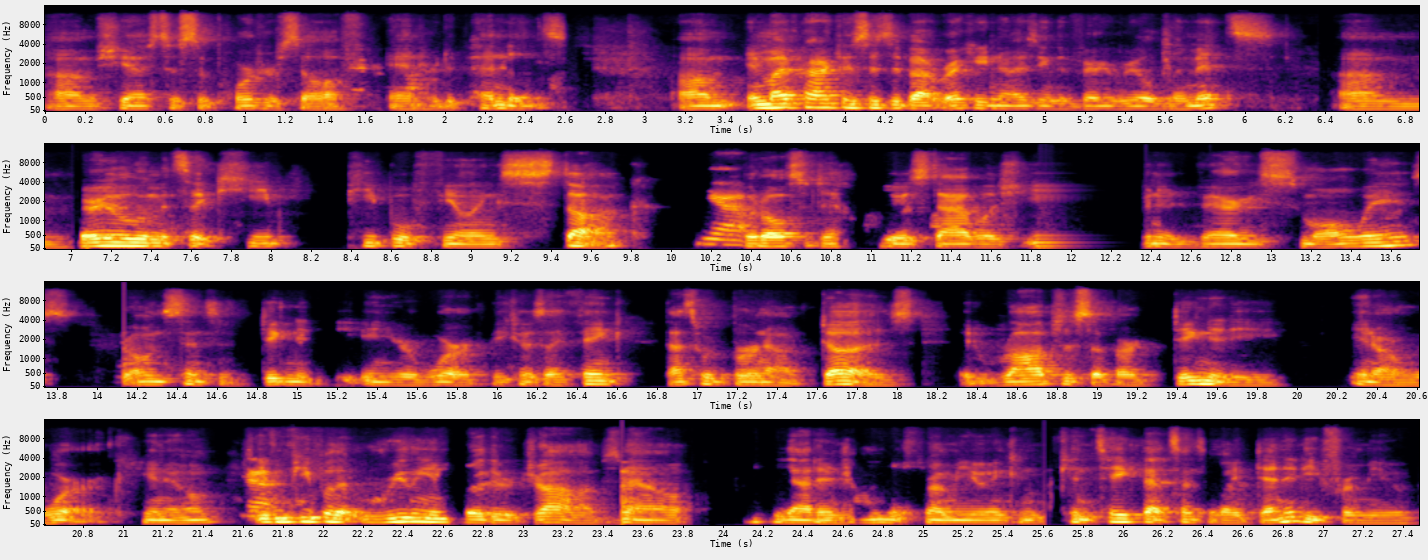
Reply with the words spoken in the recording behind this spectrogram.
um, she has to support herself and her dependents um, in my practice it's about recognizing the very real limits um, very real limits that keep people feeling stuck yeah. but also to help you establish even in very small ways your own sense of dignity in your work because i think that's what burnout does it robs us of our dignity in our work you know? Yeah. even people that really enjoy their jobs now that enjoyment from you and can, can take that sense of identity from you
